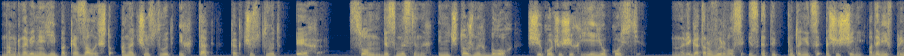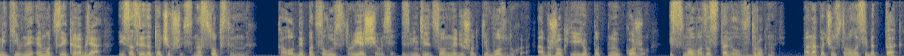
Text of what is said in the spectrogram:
На мгновение ей показалось, что она чувствует их так, как чувствует эхо. Сон бессмысленных и ничтожных блох, щекочущих ее кости. Навигатор вырвался из этой путаницы ощущений, подавив примитивные эмоции корабля и сосредоточившись на собственных. Холодный поцелуй струящегося из вентиляционной решетки воздуха обжег ее потную кожу и снова заставил вздрогнуть. Она почувствовала себя так,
